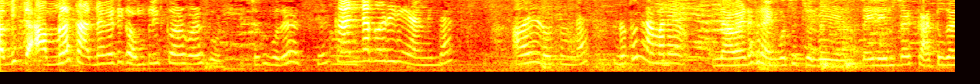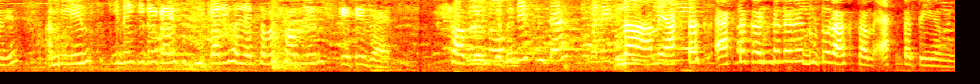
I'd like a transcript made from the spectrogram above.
আমি আমরা কান্নাকাটি কমপ্লিট করার পরে করছি। চোখে বোঝা যাচ্ছে। কান্না করিনি আমি দেখ। আমাদের নতুনটা নতুন না মানে না আমার এখন এক বছর চলবে লেন্সটা এই লেন্সটা কাটুক আগে। আমি লেন্স কিনে কিনে গাইস ভিখারি হয়ে যাচ্ছে। আমার সব লেন্স কেটে যায়। সব মানে না আমি একটা একটা কন্টেনারে দুটো রাখতাম একটাতেই আমি।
